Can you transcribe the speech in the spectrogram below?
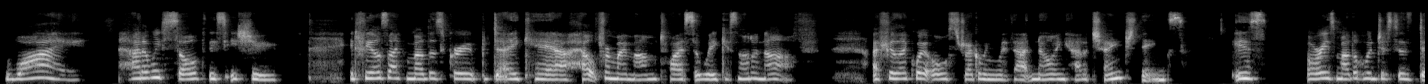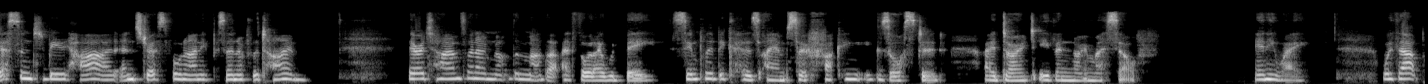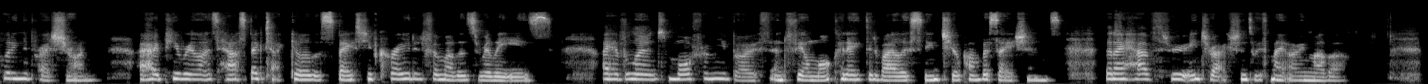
Why? How do we solve this issue? It feels like mother's group, daycare, help from my mum twice a week is not enough. I feel like we're all struggling without knowing how to change things. Is or is motherhood just as destined to be hard and stressful 90% of the time? There are times when I'm not the mother I thought I would be, simply because I am so fucking exhausted, I don't even know myself. Anyway, without putting the pressure on. I hope you realize how spectacular the space you've created for mothers really is. I have learnt more from you both and feel more connected by listening to your conversations than I have through interactions with my own mother.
